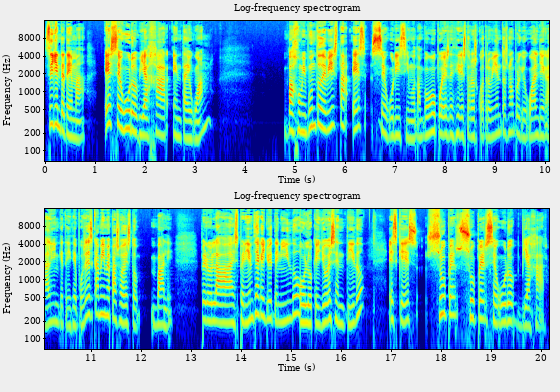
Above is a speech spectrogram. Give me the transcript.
Siguiente tema, ¿es seguro viajar en Taiwán? Bajo mi punto de vista es segurísimo. Tampoco puedes decir esto a los cuatro vientos, ¿no? Porque igual llega alguien que te dice, pues es que a mí me pasó esto. Vale pero la experiencia que yo he tenido o lo que yo he sentido es que es súper, súper seguro viajar.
